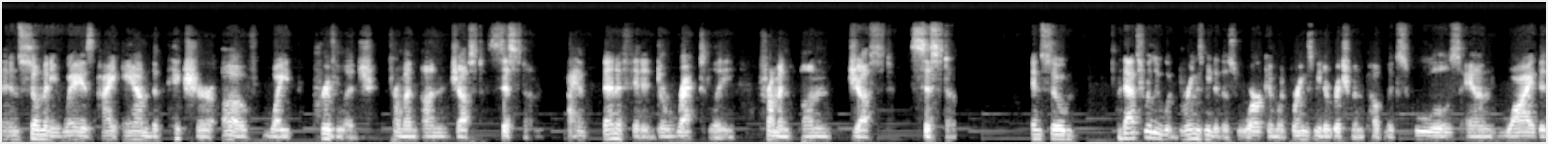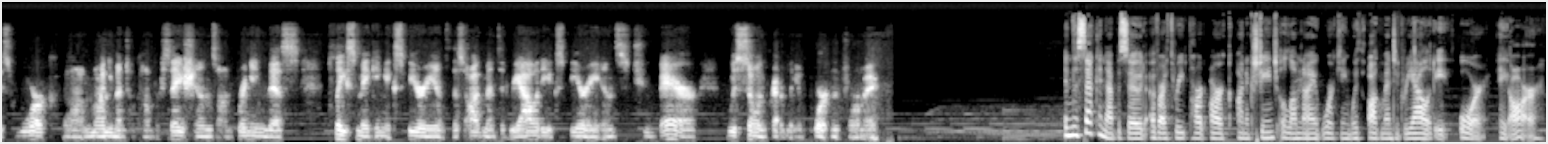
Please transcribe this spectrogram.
that in so many ways I am the picture of white privilege from an unjust system. I have benefited directly from an unjust system. And so that's really what brings me to this work and what brings me to Richmond Public Schools and why this work on monumental conversations, on bringing this placemaking experience, this augmented reality experience to bear was so incredibly important for me. In the second episode of our three part arc on exchange alumni working with augmented reality, or AR,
